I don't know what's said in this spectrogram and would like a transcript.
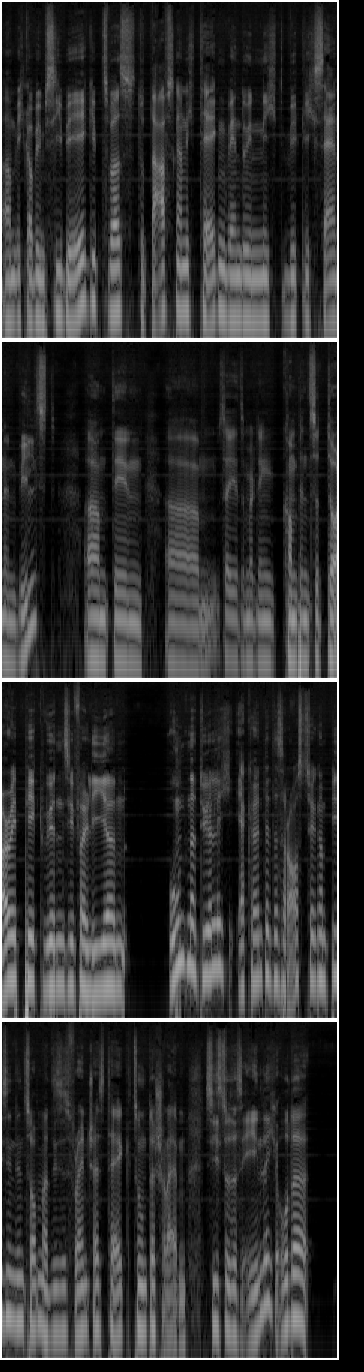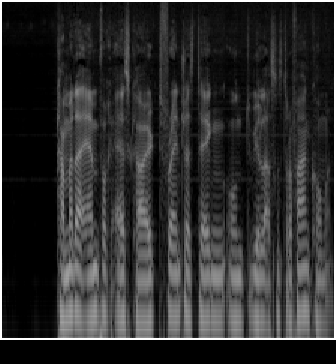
Ähm, ich glaube, im CBA gibt es was, du darfst gar nicht taggen, wenn du ihn nicht wirklich seinen willst ähm, den, ähm, sag ich jetzt mal, den Compensatory Pick würden sie verlieren. Und natürlich, er könnte das rauszögern bis in den Sommer, dieses Franchise-Tag zu unterschreiben. Siehst du das ähnlich oder kann man da einfach eiskalt Franchise-Taggen und wir lassen es drauf ankommen?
